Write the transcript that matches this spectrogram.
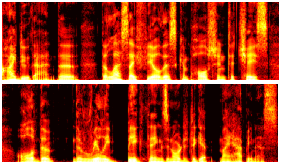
I do that, the the less I feel this compulsion to chase all of the the really big things in order to get my happiness.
